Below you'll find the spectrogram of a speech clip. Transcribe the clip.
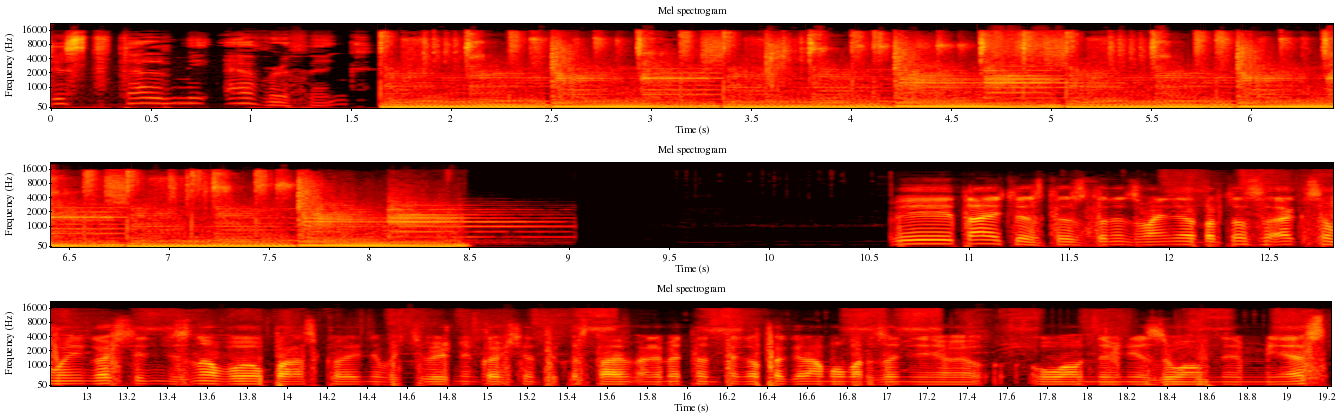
Just tell me everything. Witajcie, z tej strony Zwanier Bartosa Exo, moim gościem znowu po raz kolejny, właściwie już nie gościem, tylko stałym elementem tego programu, bardzo nieułomnym, niezłomnym jest.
